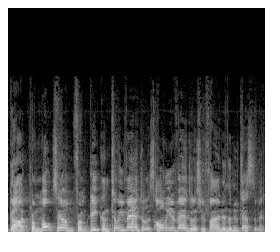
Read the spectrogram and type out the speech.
God promotes him from deacon to evangelist. Only evangelist you find in the New Testament.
